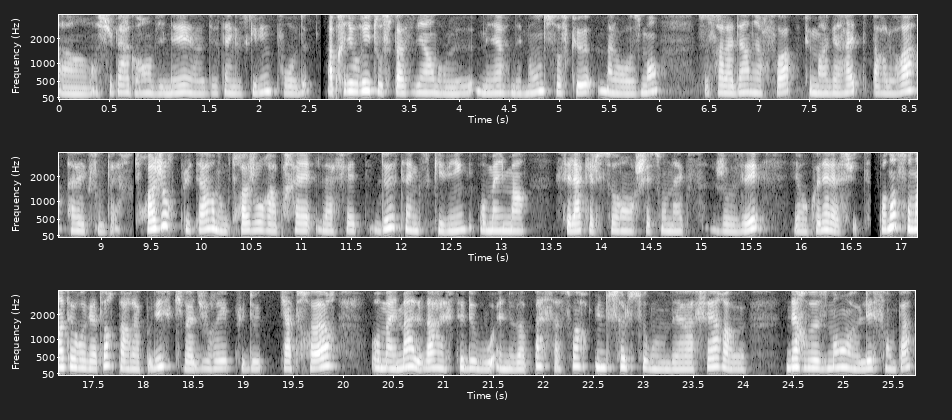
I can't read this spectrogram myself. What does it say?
un super grand dîner euh, de Thanksgiving pour eux deux. A priori, tout se passe bien dans le meilleur des mondes, sauf que malheureusement, ce sera la dernière fois que Margaret parlera avec son père. Trois jours plus tard, donc trois jours après la fête de Thanksgiving, Omaima, c'est là qu'elle se rend chez son ex José, et on connaît la suite. Pendant son interrogatoire par la police, qui va durer plus de 4 heures, Omaima, elle va rester debout. Elle ne va pas s'asseoir une seule seconde. Elle va faire euh, nerveusement euh, les 100 pas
